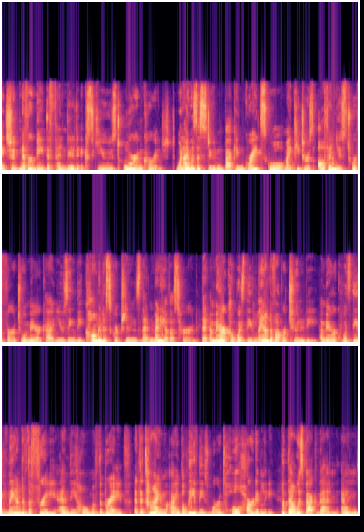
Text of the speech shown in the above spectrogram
It should never be defended, excused, or encouraged. When I was a student back in grade school, my teachers often used to refer to America using the common descriptions that many of us heard that America was the land of opportunity, America was the land of the free, and the home of the brave. At the time, I believed these words wholeheartedly, but that was back then, and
